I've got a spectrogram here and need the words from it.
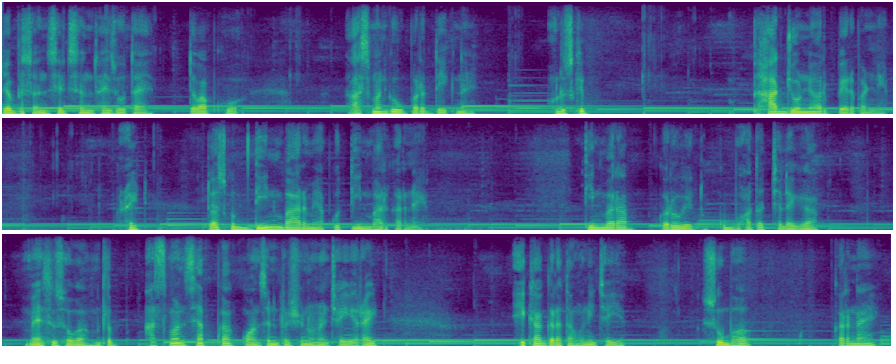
जब सनसेट सनराइज़ होता है, तब तो आपको आसमान के ऊपर देखना है और उसके हाथ जोड़ने और पैर पड़ने राइट तो इसको दिन बार में आपको तीन बार करना है। तीन बार आप करोगे तो आपको बहुत अच्छा लगेगा। महसूस होगा मतलब आसमान से आपका कंसंट्रेशन होना चाहिए राइट एकाग्रता होनी चाहिए। सुबह करना है।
